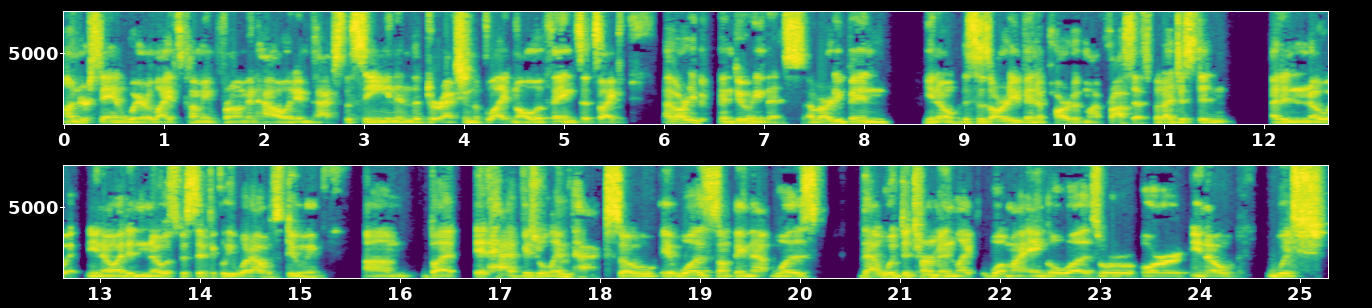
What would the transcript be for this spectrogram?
understand where light's coming from and how it impacts the scene and the direction of light and all the things. It's like, I've already been doing this. I've already been, you know, this has already been a part of my process, but I just didn't, I didn't know it. You know, I didn't know specifically what I was doing. Um, but it had visual impact. So it was something that was that would determine like what my angle was or or you know which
